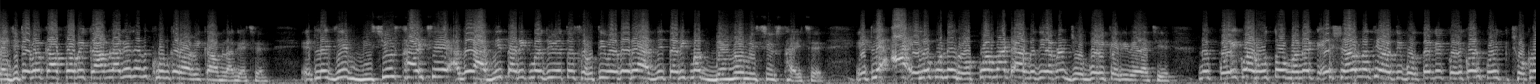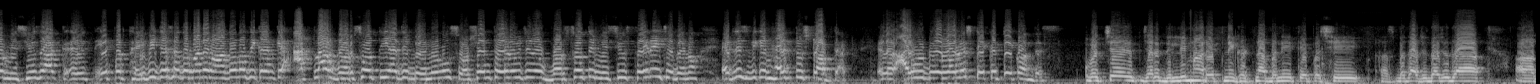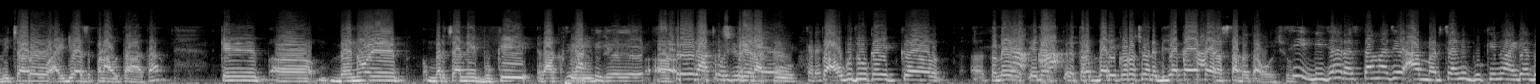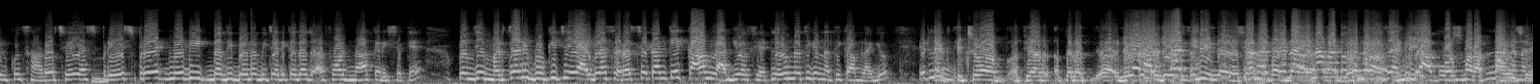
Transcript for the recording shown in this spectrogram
વેજીટેબલ કાપવા બી કામ લાગે છે અને ખૂન કરવા બી કામ લાગે છે. એટલે જે મિસયુઝ થાય છે, અગર આજની તારીખમાં જોઈએ તો સૌથી વધારે આજની તારીખમાં બહેનો મિસયુઝ થાય છે. એટલે આ એ લોકોને રોકવા માટે આ બધી આપણે જોગવાઈ કરી રહ્યા છીએ. ને કોઈક વાર હું તો મને એ શરમ નથી આવતી બોલતા કે કોઈક વાર કોઈ છોકરો મિસયુઝ એ પર થઈ બી જશે તો મને વાંધો નથી, કારણ કે આટલા વર્ષોથી આ જે બહેનોનું શોષણ થઈ રહ્યું છે, વર્ષોથી મિસયુઝ થઈ રહી છે બહેનો at least we can help to stop that એટલે I would always take a take on this વચ્ચે જ્યારે દિલ્હીમાં રેપની ઘટના બની તે પછી બધા જુદા જુદા વિચારો આઈડિયાઝ પણ આવતા હતા. કે બહેનોએ મરચાની ભૂકી રાખવી સ્પ્રે રાખવો તો આવું બધું કંઈક તમે એને તરફદારી કરો છો અને બીજા કયા કયા રસ્તા બતાવો છો? સી બીજા રસ્તામાં જે આ મરચાની ભૂકીનો આઈડિયા બિલકુલ સારો છે. યા સ્પ્રે સ્પ્રે મે બી બધી બહેનો બિચારી કદાચ એફોર્ડ ના કરી શકે. પણ જે મરચાની ભૂકી છે એ આઈડિયા સરસ છે કારણ કે કામ લાગ્યો છે. એટલે એવું નથી કે નથી કામ લાગ્યો. એટલે તીક્ષ્ણ હથિયાર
